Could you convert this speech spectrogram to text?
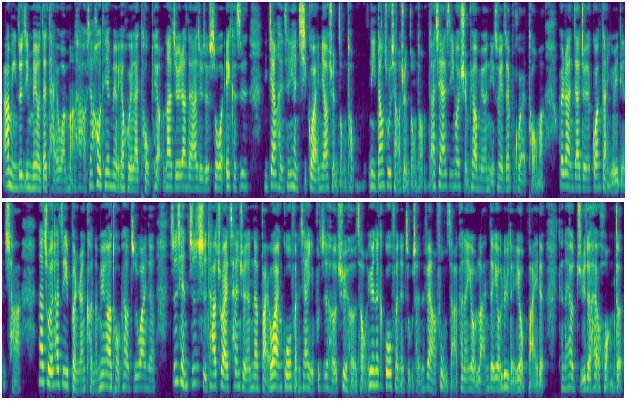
阿明最近没有在台湾嘛，他好像后天没有要回来投票，那就让大家觉得说，诶，可是你这样很你很奇怪，你要选总统，你当初想要选总统，那现在是因为选票没有你，所以再不回来投嘛，会让人家觉得观感有一点差。那除了他自己本人可能没有要投票之外呢，之前支持他出来参选的那百万郭粉，现在也不知何去何从，因为那个郭粉的组成非常复杂，可能有蓝的，有。绿的也有白的，可能还有橘的，还有黄的。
